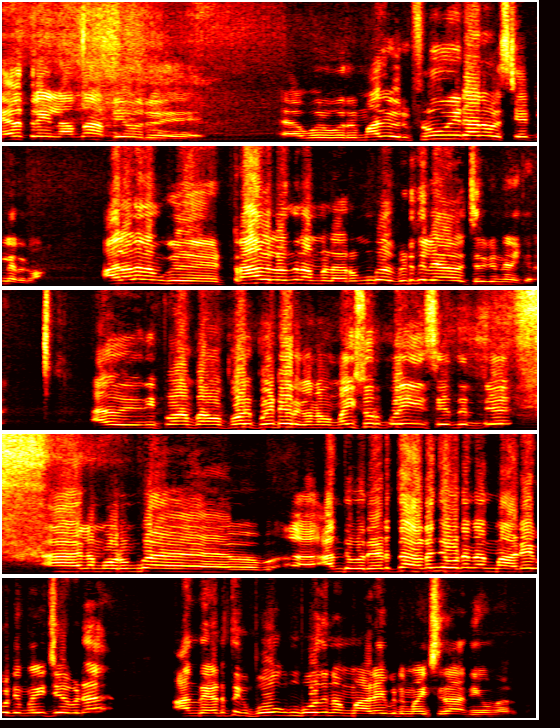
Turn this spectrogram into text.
நேரத்துலயும் இல்லாம அப்படியே ஒரு ஒரு ஒரு மாதிரி ஒரு ஃப்ளூயிடான ஒரு ஸ்டேட்ல இருக்கும். அதனால நமக்கு டிராவல் வந்து நம்மளை ரொம்ப விடுதலையா வச்சிருக்குன்னு நினைக்கிறேன். அது இப்போ இப்போ நம்ம போய் போயிட்டே இருக்கோம். நம்ம மைசூர் போய் சேர்ந்துட்டு நம்ம ரொம்ப அந்த ஒரு இடத்த அடைஞ்ச உடனே நம்ம அடையக்கூடிய மகிழ்ச்சியை விட அந்த இடத்துக்கு போகும்போது நம்ம அடையக்கூடிய மகிழ்ச்சி தான் அதிகமா இருக்கும்.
